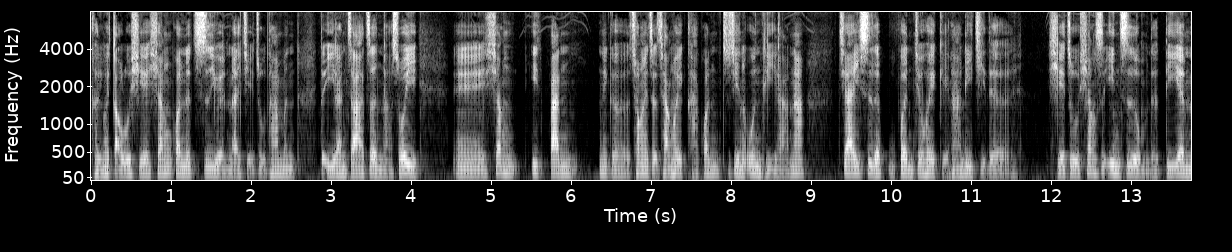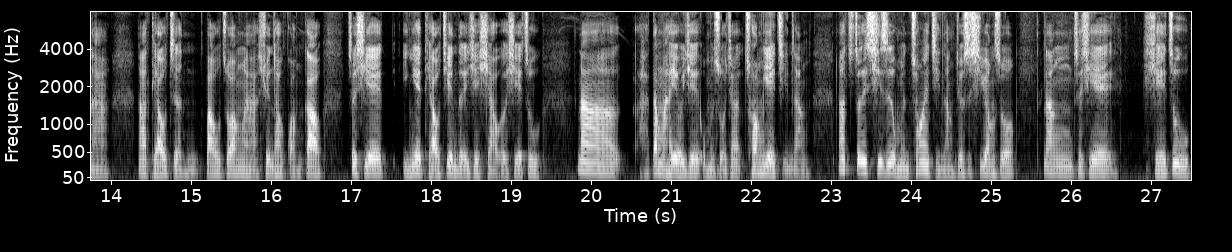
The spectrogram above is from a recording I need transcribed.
可能会导入一些相关的资源来解除他们的疑难杂症啊。所以，呃，像一般那个创业者常会卡关资金的问题啊，那加一式的部分就会给他立即的。协助像是印制我们的 DM 啊，那调整包装啊，宣传广告这些营业条件的一些小额协助，那当然还有一些我们所叫创业锦囊。那这其实我们创业锦囊就是希望说，让这些协助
